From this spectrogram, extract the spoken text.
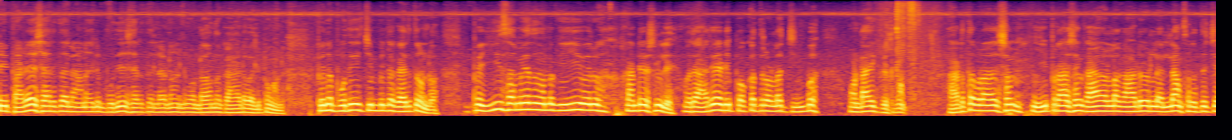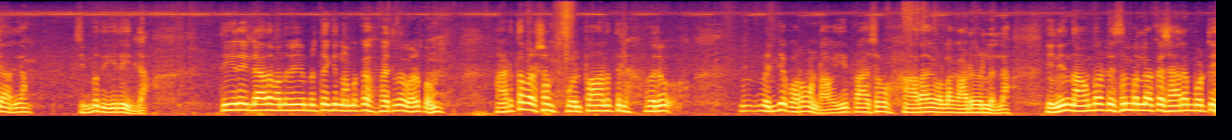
ഈ പഴയ ശരത്തിലാണെങ്കിലും പുതിയ ശരത്തിലാണെങ്കിലും ഉണ്ടാകുന്ന കാട് വലിപ്പമുണ്ട്. പിന്നെ പുതിയ ചിമ്പിന്റെ കരുത്തുണ്ടോ? ഇപ്പോൾ ഈ സമയത്ത് നമുക്ക് ഈ ഒരു കണ്ടീഷനിൽ ഒരു അരയടി പൊക്കത്തിലുള്ള ചിമ്പ് ഉണ്ടാക്കി കിട്ടണം. അടുത്ത പ്രാവശ്യം ഈ പ്രാവശ്യം കായുള്ള കാടുകളിലെല്ലാം ശ്രദ്ധിച്ചാൽ അറിയാം ചിമ്പ് തീരെയില്ല. തീരെ ഇല്ലാതെ വന്നു കഴിയുമ്പോഴത്തേക്കും നമുക്ക് പറ്റുന്ന കുഴപ്പം അടുത്ത വർഷം ഉൽപ്പാദനത്തിൽ ഒരു വലിയ കുറവുണ്ടാകും ഈ പ്രാവശ്യം ആദായമുള്ള കാടുകളിലെല്ലാം. ഇനി നവംബർ ഡിസംബറിലൊക്കെ ശാരം പൊട്ടി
